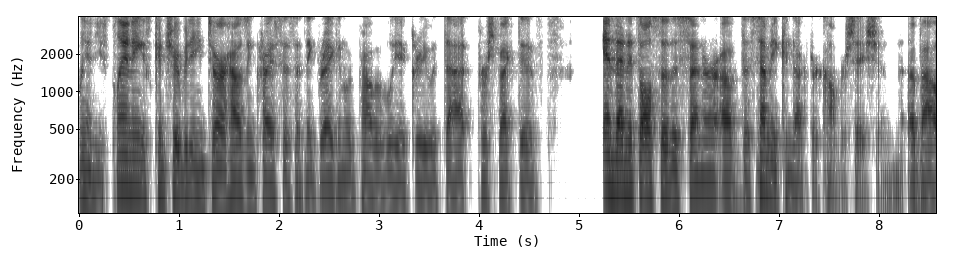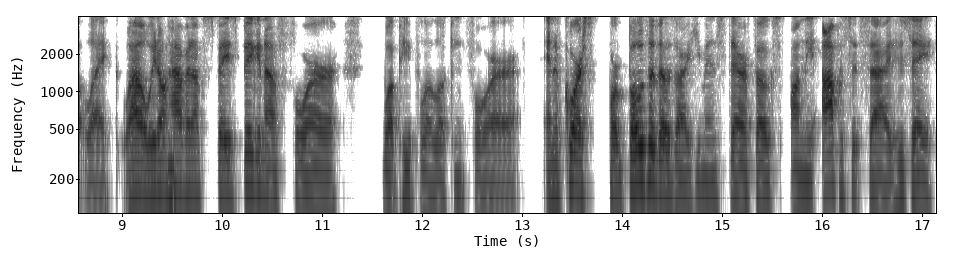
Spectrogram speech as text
land use planning is contributing to our housing crisis. I think reagan would probably agree with that perspective. And then it's also the center of the semiconductor conversation about like well we don't mm. have enough space big enough for what people are looking for. And of course for both of those arguments there are folks on the opposite side who say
